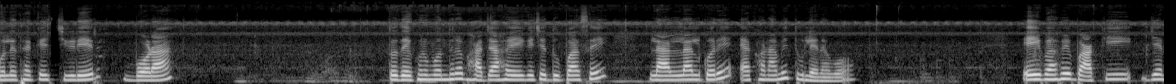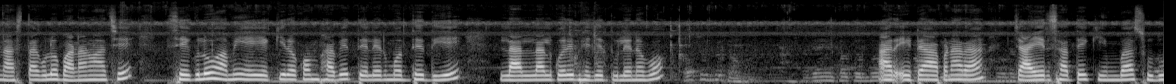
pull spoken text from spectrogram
বলে থাকে চিড়ের বড়া। তো দেখুন বন্ধুরা, ভাজা হয়ে গেছে দুপাশেই, লাল লাল করে এখন আমি তুলে নেব। এইভাবে বাকি যে নাস্তাগুলো বানানো আছে, সেগুলোও আমি এই একই রকমভাবে তেলের মধ্যে দিয়ে লাল লাল করে ভেজে তুলে নেব। আর এটা আপনারা চায়ের সাথে কিংবা শুধু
